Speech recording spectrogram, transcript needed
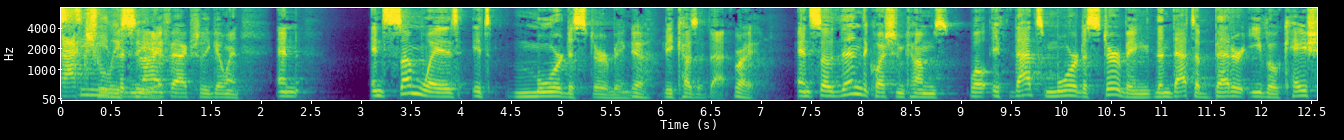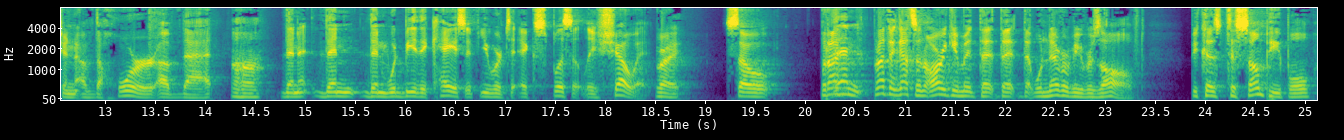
Actually see the see knife it. actually go in, and in some ways, it's more disturbing Yeah. because of that. Right. And so then the question comes: Well, if that's more disturbing, then that's a better evocation of the horror of that Uh huh. Than it, than than would be the case if you were to explicitly show it. Right. So, But I, but I think that's an argument that, that, that will never be resolved because to some people,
